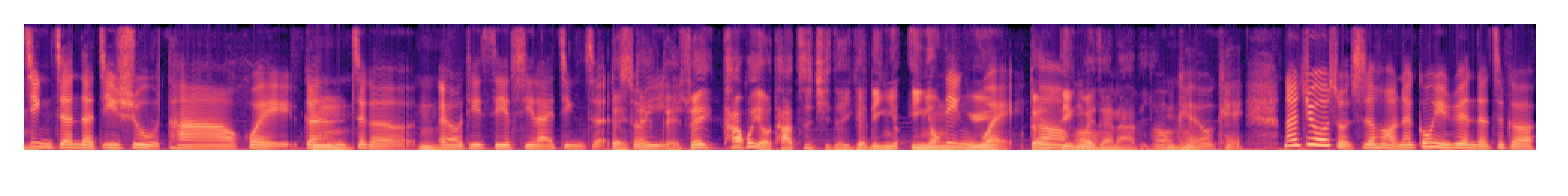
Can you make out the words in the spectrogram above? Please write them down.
竞争的技术，它会跟嗯。这个嗯。LTCC 来竞争，对所以所以它会有它自己的一个应用应用定位对、嗯定位哦在那里。OK 嗯 OK，那据我所知哈，那工研院的这个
